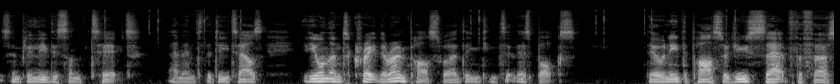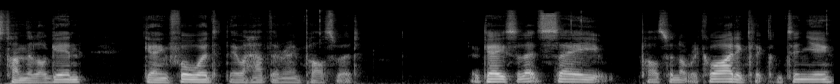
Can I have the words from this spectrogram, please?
simply leave this unticked and enter the details. If you want them to create their own password, then you can tick this box. They will need the password you set for the first time they log in. Going forward, they will have their own password. Okay, so let's say password not required and click continue.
